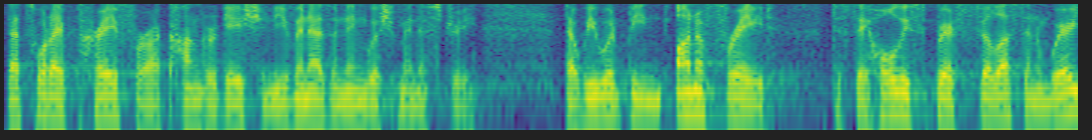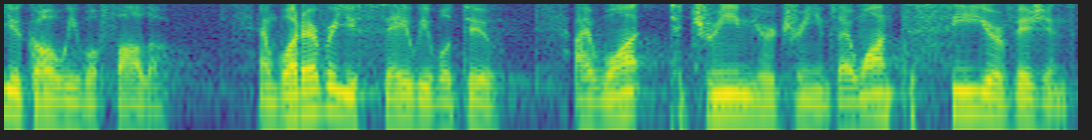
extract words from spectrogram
That's what I pray for our congregation, even as an English ministry, that we would be unafraid to say, Holy Spirit, fill us, and where you go, we will follow. And whatever you say, we will do. I want to dream your dreams. I want to see your visions.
